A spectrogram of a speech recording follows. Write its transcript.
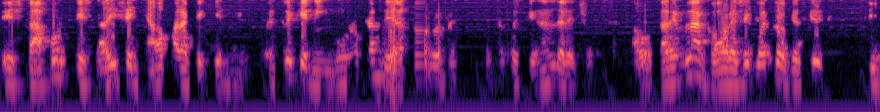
está porque está diseñado para que quien encuentre que ninguno candidato representante pues tiene el derecho a votar en blanco. Ahora ese cuento que es que si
